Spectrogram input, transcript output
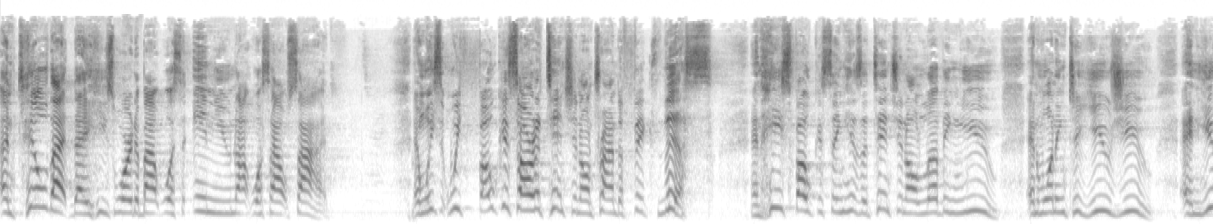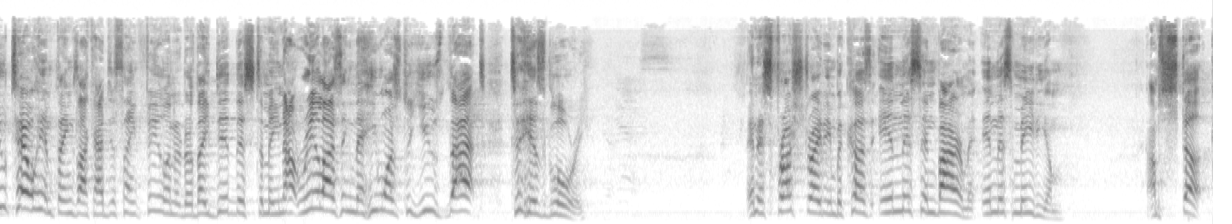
Until that day, He's worried about what's in you, not what's outside. And we, we focus our attention on trying to fix this And he's focusing his attention on loving you and wanting to use you. And you tell him things like, I just ain't feeling it, or they did this to me, not realizing that he wants to use that to his glory. And it's frustrating because in this environment, in this medium, I'm stuck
